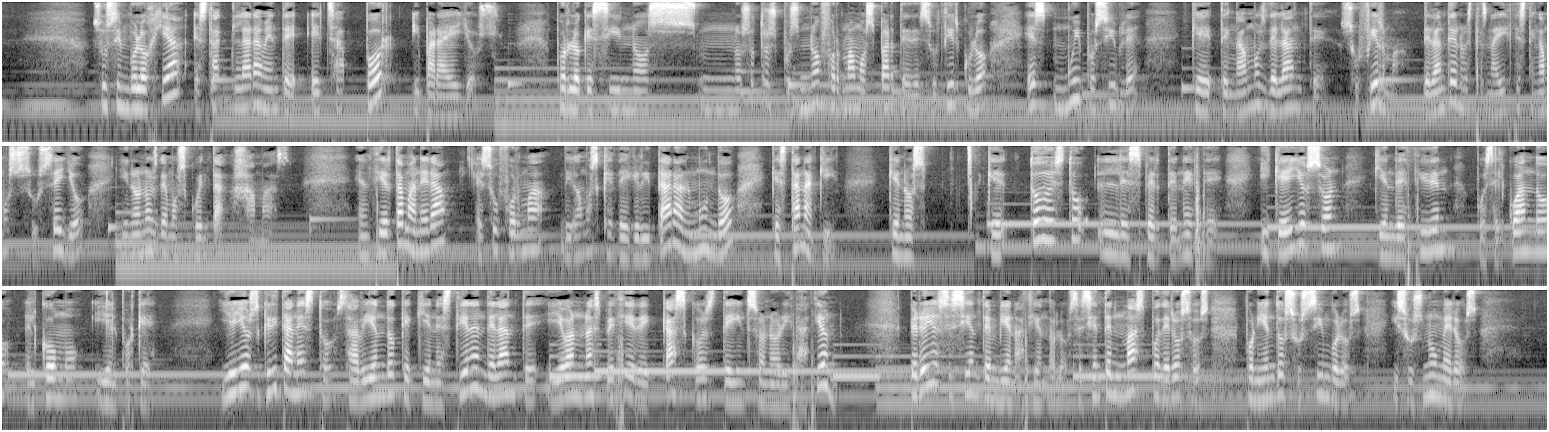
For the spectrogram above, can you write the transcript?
Su simbología está claramente hecha por y para ellos, por lo que si nos nosotros pues no formamos parte de su círculo, es muy posible que tengamos delante su firma, delante de nuestras narices tengamos su sello y no nos demos cuenta jamás. En cierta manera es su forma, digamos que de gritar al mundo que están aquí, que nos que todo esto les pertenece y que ellos son quien deciden pues el cuándo, el cómo y el por qué. Y ellos gritan esto sabiendo que quienes tienen delante llevan una especie de cascos de insonorización. Pero ellos se sienten bien haciéndolo, se sienten más poderosos poniendo sus símbolos y sus números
